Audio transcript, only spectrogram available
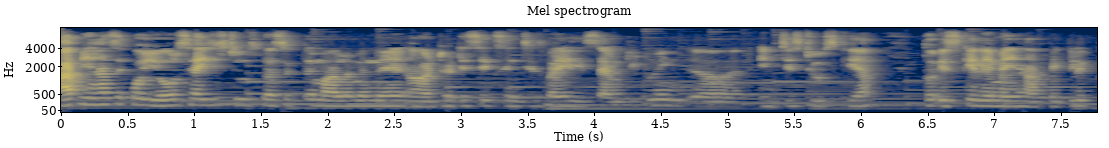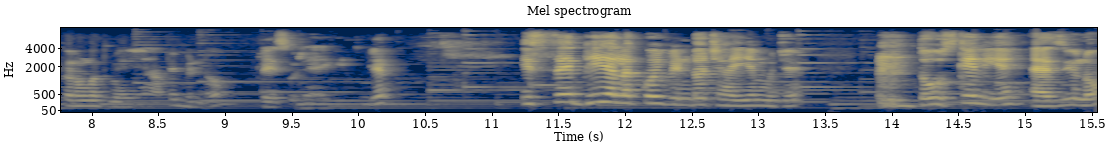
आप यहाँ से कोई और साइज़ चूज़ कर सकते हैं। मान लो मैंने thirty six inches by seventy two inches choose किया तो इसके लिए मैं यहाँ पे क्लिक करूँगा तो मेरी यहाँ पे विंडो प्लेस हो जाएगी। क्लियर इससे भी अलग कोई विंडो चाहिए मुझे तो उसके लिए एज यू नो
